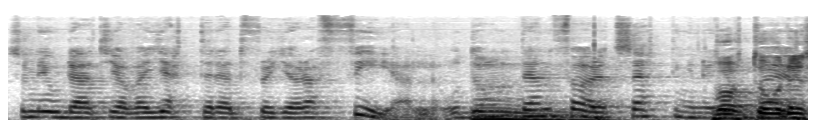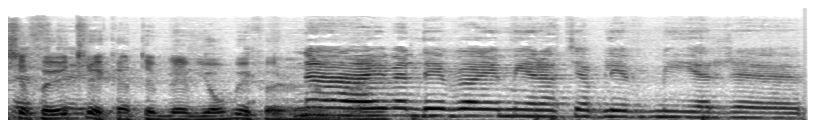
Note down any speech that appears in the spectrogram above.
Som gjorde att jag var jätterädd för att göra fel. Och de, den förutsättningen Vad tog det sig för uttryck? Att du blev jobbig för Nej, men det var ju mer att jag blev mer eh,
